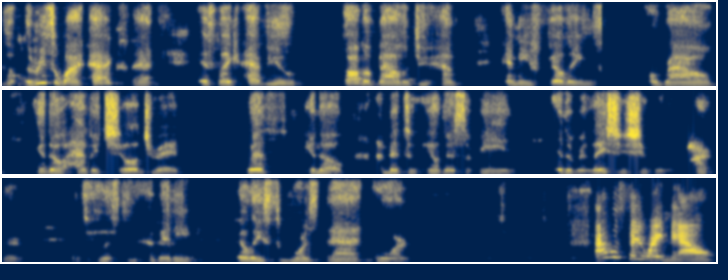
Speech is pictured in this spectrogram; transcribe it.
the, the reason why I asked that is like, have you thought about or do you have any feelings around, you know, having children with, you know, a mental illness or being in a relationship with a partner? Do you have any feelings towards that or? I would say right now,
